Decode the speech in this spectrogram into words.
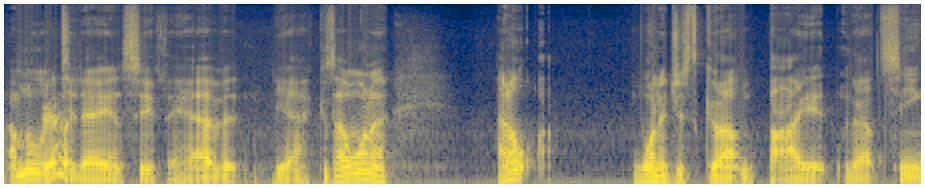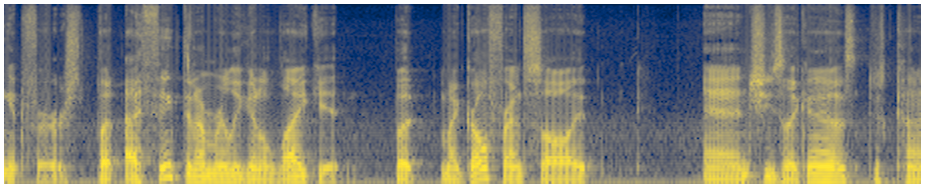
I'm gonna look Really? today and see if they have it. Yeah, because I want to. I don't want to just go out and buy it without seeing it first. But I think that I'm really gonna like it. But my girlfriend saw it, and she's like, "Eh, it's just kind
